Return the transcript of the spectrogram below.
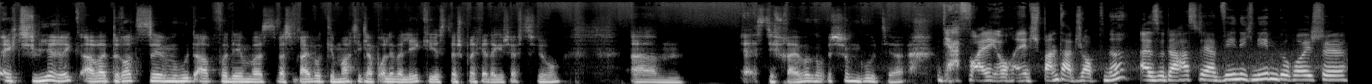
echt schwierig, aber trotzdem Hut ab vor dem, was, was Freiburg gemacht. Ich glaube, Oliver Lecky ist der Sprecher der Geschäftsführung. Ähm, ja, ist die Freiburger ist schon gut, ja. Ja, vor allen Dingen auch ein entspannter Job, ne? Also da hast du ja wenig Nebengeräusche.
